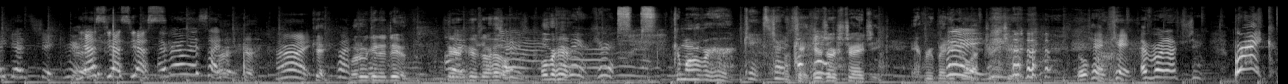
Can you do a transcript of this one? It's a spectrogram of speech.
against Jake. Come here. Yes, yes, yes. Everyone on this side. All right, here. All right. Okay, what are we gonna do? Here, here's our help. Over here. Come here. Come on over here. Okay, start. Okay, here's our strategy. Everybody Hey. go after Jake. Okay, oh. okay. Everyone after Jake. Break!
